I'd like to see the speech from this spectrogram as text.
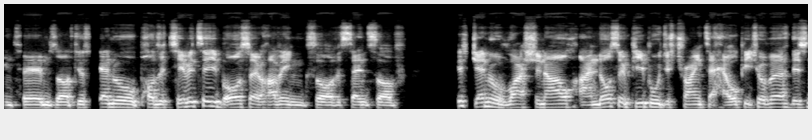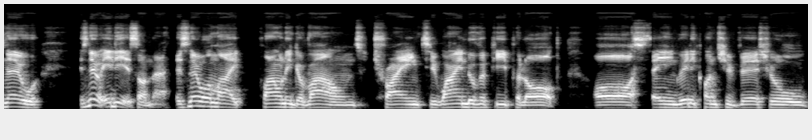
in terms of just general positivity, but also having sort of a sense of just general rationale and also people just trying to help each other. There's no there's no idiots on there. There's no one like clowning around trying to wind other people up or saying really controversial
